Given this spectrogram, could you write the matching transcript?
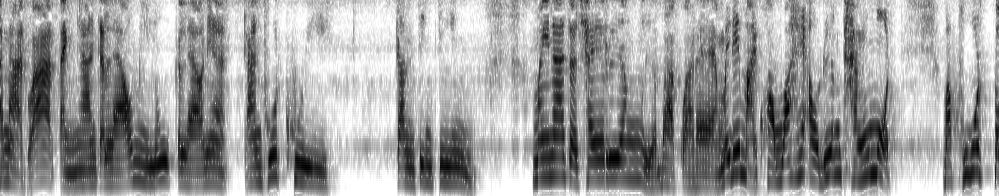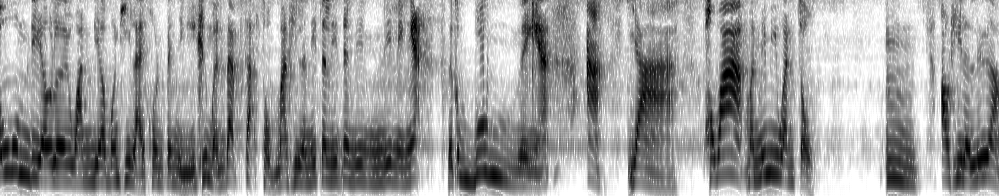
ขนาดว่าแต่งงานกันแล้วมีลูกกันแล้วเนี่ย การพูดคุยกันจริง ๆ ไม่น่าจะใช่เรื่องเหลือบากกว่าแรง ไม่ได้หมายความว่าให้เอาเรื่องทั้งหมด มาพูดตุ้มเดียวเลยวันเดียวบางทีหลายคนเป็นอย่างนี้คือเหมือนแบบสะสมมาทีละนิดละนิดละนิดอะไรเงี้ยแล้วก็บุ้มอะไรเงี้ยอะอย่า เพราะว่ามันไม่มีวันจบ อืม เอาทีละเรื่อง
